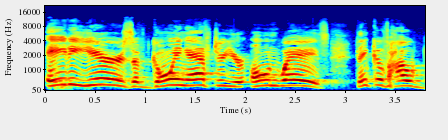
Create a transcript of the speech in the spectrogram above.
80 years of going after your own ways. Think of how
